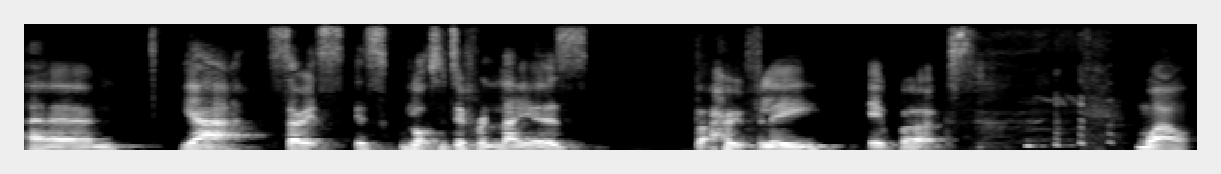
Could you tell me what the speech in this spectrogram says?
Um, yeah, so it's it's lots of different layers, but hopefully it works. well,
